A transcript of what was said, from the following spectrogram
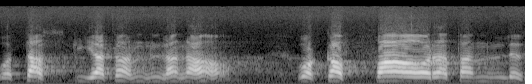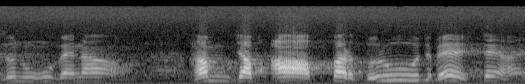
وتسکیة لنا وکفارة لذنوبنا ہم جب آپ پر درود بھیجتے ہیں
